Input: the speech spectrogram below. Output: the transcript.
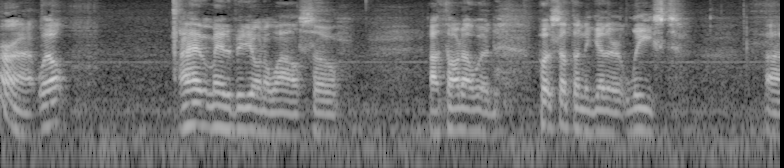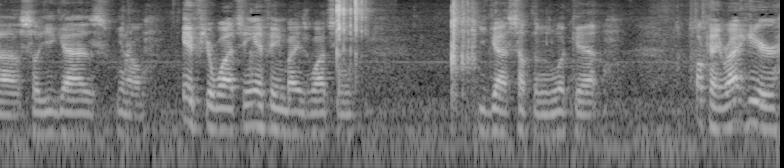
All right, well, I haven't made a video in a while, so I thought I would put something together at least uh, so you guys, you know, if you're watching, if anybody's watching, you got something to look at. Okay, right here,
